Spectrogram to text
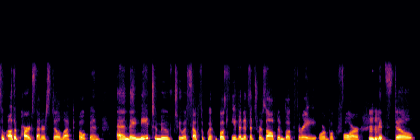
some other parts that are still left open and they need to move to a subsequent book even if it's resolved in book three or book 4 mm-hmm. it's still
